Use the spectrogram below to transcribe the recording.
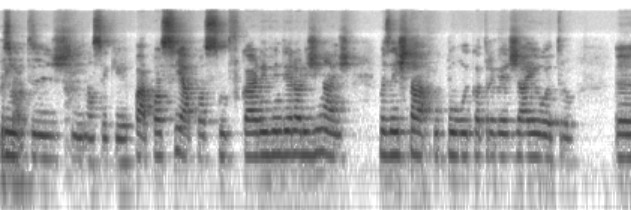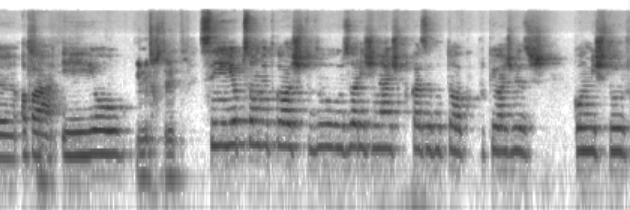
Exato. prints e não sei o quê. Pá, posso, já, posso me focar em vender originais, mas aí está, o público outra vez já é outro. Eh, opa, e eu E muito restrito. Sim, eu pessoalmente gosto dos originais por causa do toque, porque eu às vezes, como misturo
